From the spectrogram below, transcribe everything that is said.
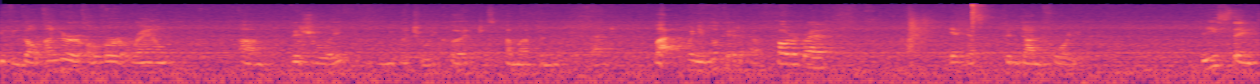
You can go under, over, around um, visually. You literally could just come up and look at that. But when you look at a photograph, it has been done for you. These things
